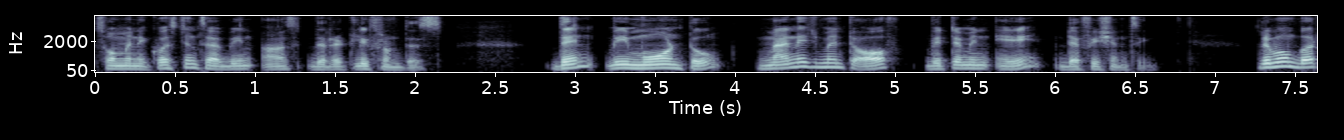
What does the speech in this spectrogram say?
So many questions have been asked directly from this. Then we move on to management of vitamin A deficiency. Remember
